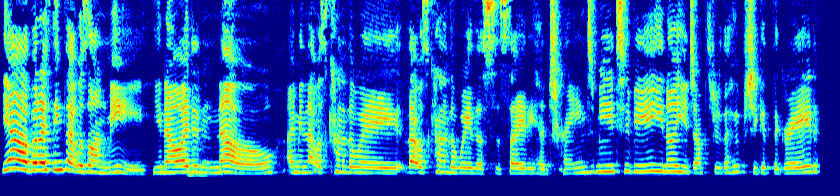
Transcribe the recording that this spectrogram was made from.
Yeah, but I think that was on me. You know, I mm-hmm. didn't know. I mean, that was kind of the way that was kind of the way the society had trained me to be. You know, you jump through the hoops, you get the grade,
